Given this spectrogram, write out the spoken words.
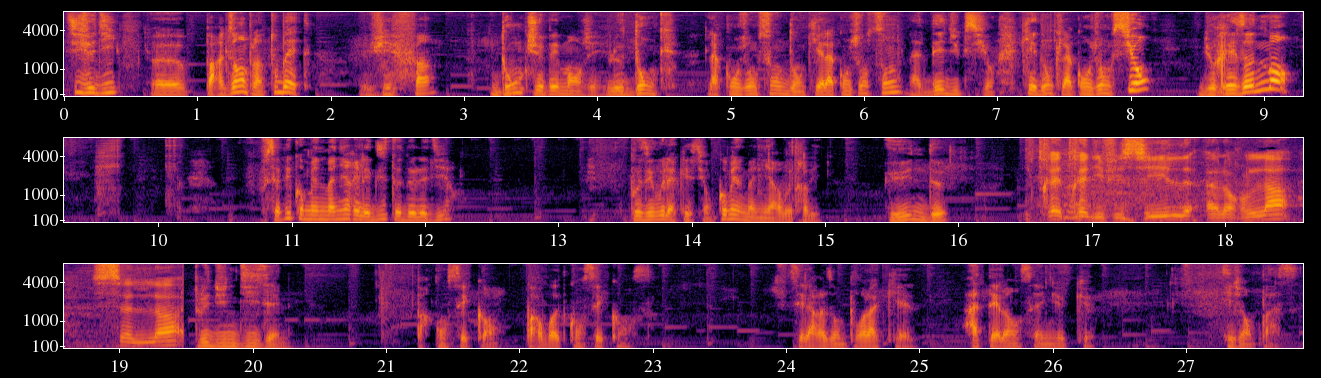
Si je dis, euh, par exemple, tout bête, j'ai faim, donc je vais manger. Le donc, la conjonction donc, qui est la conjonction, la déduction, qui est donc la conjonction du raisonnement. Vous savez combien de manières il existe de le dire? Posez-vous la question. Combien de manières à votre avis? Une, deux Très très difficile. Alors là, celle-là. Plus d'une dizaine par conséquent, par voie de conséquence. C'est la raison pour laquelle a-t-elle enseigne que. Et j'en passe.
